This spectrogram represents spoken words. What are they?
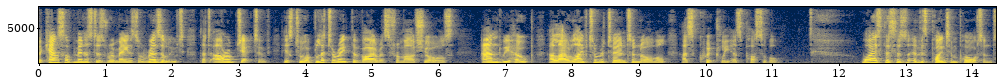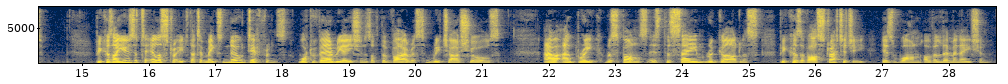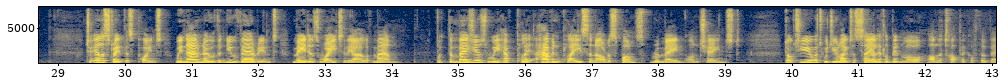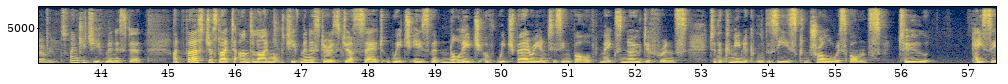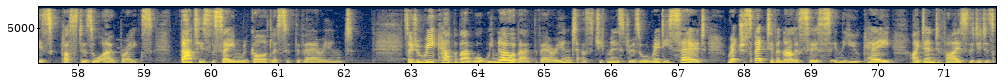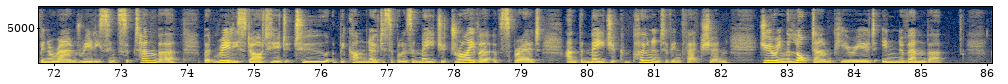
the Council of Ministers remains resolute that our objective is to obliterate the virus from our shores and, we hope, allow life to return to normal as quickly as possible. Why is this at uh, this point important? Because I use it to illustrate that it makes no difference what variations of the virus reach our shores. Our outbreak response is the same regardless because of our strategy is one of elimination. To illustrate this point, we now know the new variant made its way to the Isle of Man, but the measures we have, have in place and our response remain unchanged. Dr. Ewart, would you like to say a little bit more on the topic of the variant? Thank you, Chief Minister. I'd first just like to underline what the Chief Minister has just said, which is that knowledge of which variant is involved makes no difference to the communicable disease control response to cases, clusters, or outbreaks. That is the same regardless of the variant. So, to recap about what we know about the variant, as the Chief Minister has already said, retrospective analysis in the UK identifies that it has been around really since September, but really started to become noticeable as a major driver of spread and the major component of infection during the lockdown period in November.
